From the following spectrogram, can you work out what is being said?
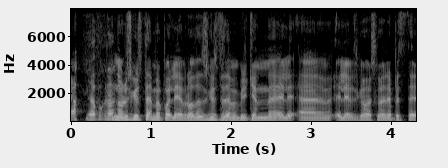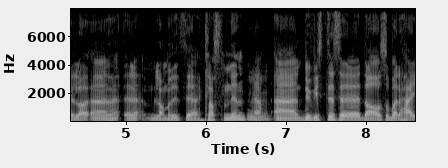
ja. Når du skulle stemme på elevrådet, du skulle stemme hvilken ele eh, elev skal, skal representere la, eh, eh, landet ditt, sier jeg, klassen din. Eh, du visste da også bare hei.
